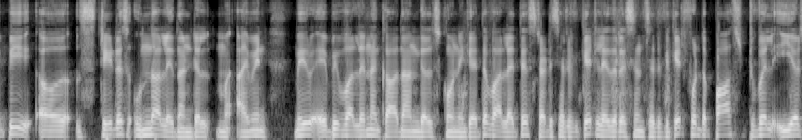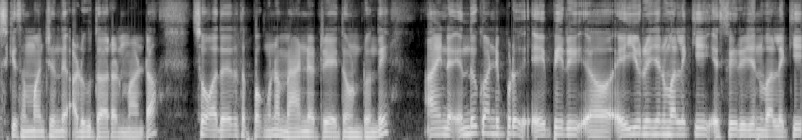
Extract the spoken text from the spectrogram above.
ఏపీ స్టేటస్ ఉందా లేదంటే ఐ మీన్ మీరు ఏపీ వాళ్ళైనా కాదా అని తెలుసుకోనికి అయితే వాళ్ళైతే స్టడీ సర్టిఫికేట్ లేదా residence certificate for the past twelve ఇయర్స్కి సంబంధించింది అడుగుతారనమాట సో అదైతే తప్పకుండా మ్యాండటరీ అయితే ఉంటుంది. అండ్ ఎందుకంటే ఇప్పుడు ఏపీ ఏయూ రీజన్ వాళ్ళకి ఎస్వీ రీజన్ వాళ్ళకి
